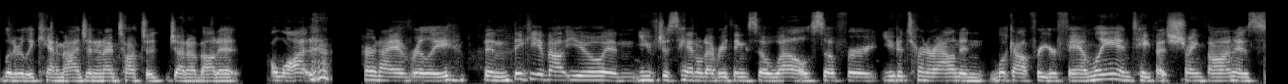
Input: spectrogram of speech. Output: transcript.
literally can't imagine. And I've talked to Jenna about it a lot. Her and I have really been thinking about you, and you've just handled everything so well. So for you to turn around and look out for your family and take that strength on is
